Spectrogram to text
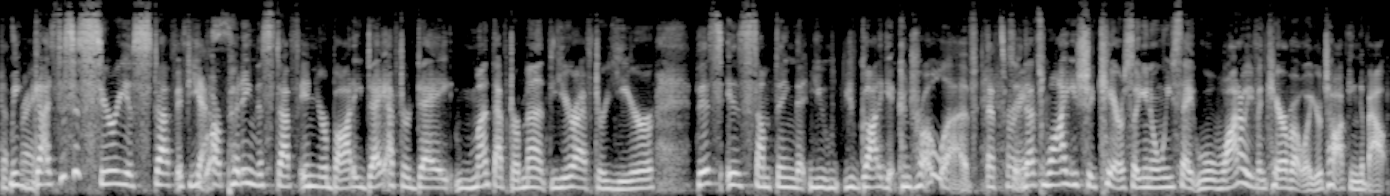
That's I mean, right. guys, this is serious stuff. If you yes. are putting this stuff in your body day after day, month after month, year after year, this is something that you, you've got to get control of. That's right. So that's why you should care. So, you know, we say, well, why do I even care about what you're talking about?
